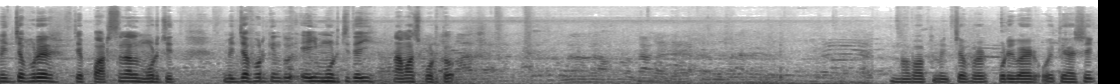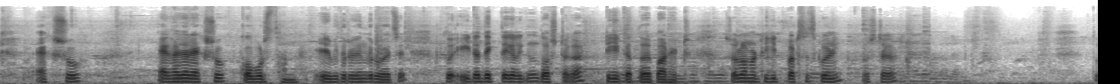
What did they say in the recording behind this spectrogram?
মির্জাপুরের যে পার্সোনাল মসজিদ। মির্জাপুর কিন্তু এই মসজিদেই নামাজ পড়তো। নবাব মির্জাপুরের পরিবারের ঐতিহাসিক একশো এক হাজার একশো কবরস্থান এর ভিতরে কিন্তু রয়েছে। তো এইটা দেখতে গেলে কিন্তু দশ টাকা টিকিট কাটতে হবে পার হেড চলো আমরা টিকিট পারচেস করে নিই, দশ টাকা। তো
